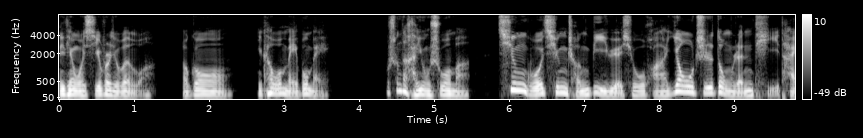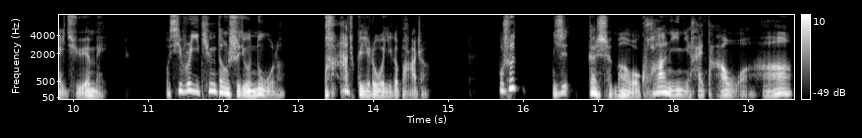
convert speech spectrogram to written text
那天我媳妇儿就问我：“老公，你看我美不美？”我说：“那还用说吗？倾国倾城，闭月羞花，腰肢动人，体态绝美。”我媳妇儿一听，当时就怒了，啪就给了我一个巴掌。我说：“你这干什么？我夸你，你还打我啊？”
